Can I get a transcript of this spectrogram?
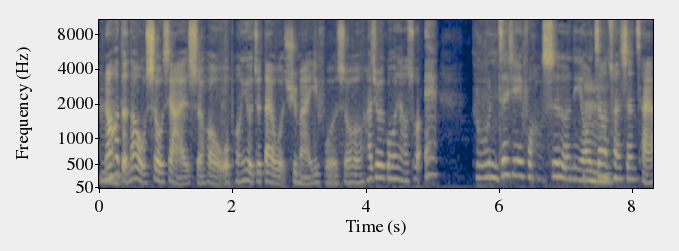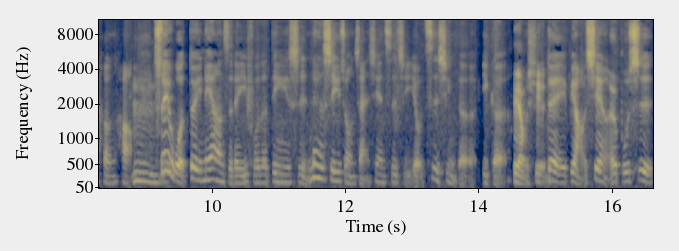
然后等到我瘦下来的时候，我朋友就带我去买衣服的时候，他就会跟我讲说：“哎。”图，你这件衣服好适合你哦，你这样穿身材很好。嗯，所以我对那样子的衣服的定义是，那个是一种展现自己有自信的一个表现，对表现，而不是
